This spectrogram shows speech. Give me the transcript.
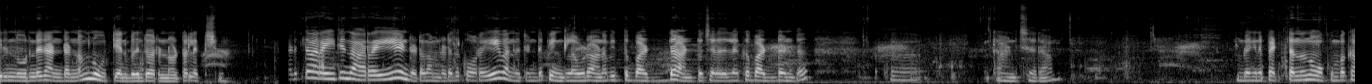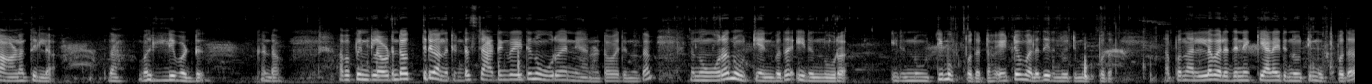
ഇരുന്നൂറിന്റെ രണ്ടെണ്ണം നൂറ്റി അൻപതിന്റെ ഒരെണ്ണം കേട്ടോ ലക്ഷ്മി. അടുത്ത വെറൈറ്റി നിറയെ ഉണ്ട് കേട്ടോ നമ്മുടെ അടുത്ത്. കുറേ വന്നിട്ടുണ്ട്. പിങ്ക് ക്ലൗഡാണ് വിത്ത് ബഡാണ് കേട്ടോ. ചിലതിലൊക്കെ ബഡുണ്ട് കാണിച്ചു തരാം. നമ്മളിങ്ങനെ പെട്ടെന്ന് നോക്കുമ്പോൾ കാണത്തില്ല. അതാ വലിയ ബഡ് കണ്ടോ? അപ്പോൾ പിങ്ക് ക്ലൗഡിന്റെ ഒത്തിരി വന്നിട്ടുണ്ട്. സ്റ്റാർട്ടിംഗ് റേറ്റ് നൂറ് തന്നെയാണ് കേട്ടോ വരുന്നത്. നൂറ് നൂറ്റി അൻപത് ഇരുന്നൂറ്. ഇരുന്നൂറ്റി മുപ്പത് കേട്ടോ. ഏറ്റവും വലുത് ഇരുന്നൂറ്റി മുപ്പത് അപ്പോൾ നല്ല വലുതിനൊക്കെയാണ് ഇരുന്നൂറ്റി മുപ്പത്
